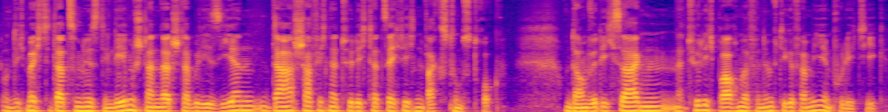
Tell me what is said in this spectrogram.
und ich möchte da zumindest den Lebensstandard stabilisieren, da schaffe ich natürlich tatsächlich einen Wachstumsdruck. Und darum würde ich sagen, natürlich brauchen wir vernünftige Familienpolitik.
